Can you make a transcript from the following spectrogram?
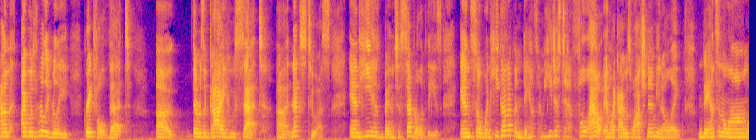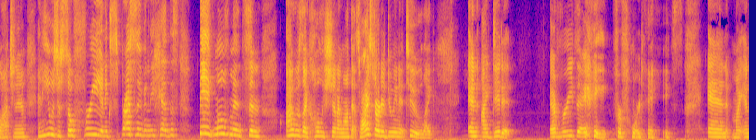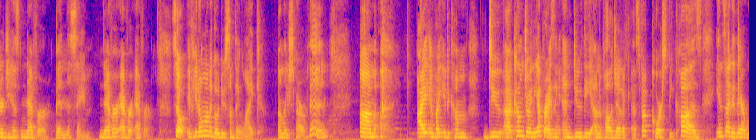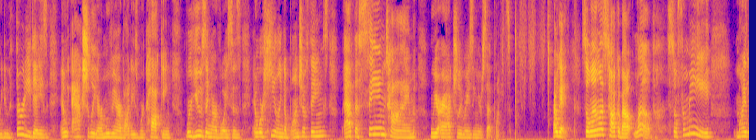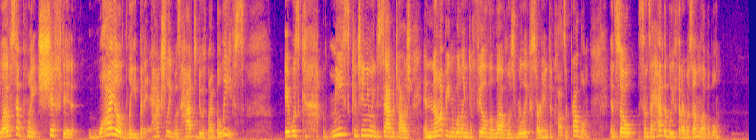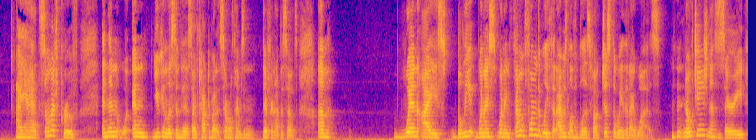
um, I was really, really grateful that uh, there was a guy who sat uh, next to us and he had been to several of these and so when he got up and danced i mean he just did it full out and like i was watching him you know like dancing along watching him and he was just so free and expressive and he had this big movements and i was like holy shit i want that so i started doing it too like and i did it every day for four days and my energy has never been the same. Never, ever, ever. So if you don't want to go do something like Unleash the Power Within, um, I invite you to come do uh, come join the uprising and do the unapologetic as fuck course because inside of there we do 30 days and we actually are moving our bodies, we're talking, we're using our voices, and we're healing a bunch of things. At the same time, we are actually raising your set points. Okay, so then let's talk about love. So for me, my love set point shifted wildly, but it actually was had to do with my beliefs. It was me continuing to sabotage and not being willing to feel the love was really starting to cause a problem. And so, since I had the belief that I was unlovable, I had so much proof. And then and you can listen to this. I've talked about it several times in different episodes. Um, when I believe when I when I found formed the belief that I was lovable as fuck, just the way that I was, no change necessary,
